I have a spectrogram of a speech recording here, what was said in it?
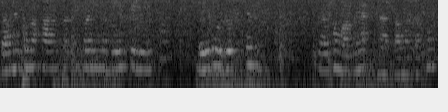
Dami ko nakain kasi kanina doon kay Lupa. May dudot din. Kaya ko mamaya, natamad ako.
